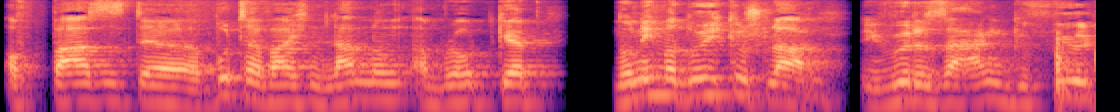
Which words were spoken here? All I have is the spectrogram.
auf Basis der butterweichen Landung am Road Gap noch nicht mal durchgeschlagen. Ich würde sagen, gefühlt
